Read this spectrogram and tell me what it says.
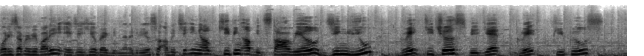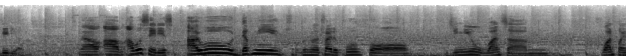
What is up everybody, AJ here back with another video. So I'll be checking out Keeping Up with Star Rail Jing Liu Great Teachers Beget Great Pupils video. Now um, I will say this, I will definitely tr try to pull for Jing Liu once um, 1.4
